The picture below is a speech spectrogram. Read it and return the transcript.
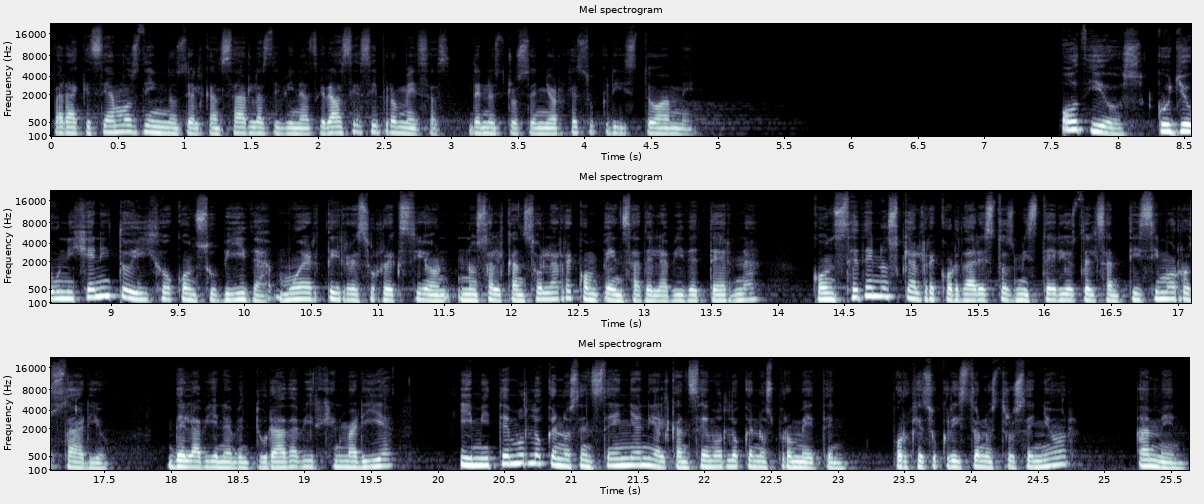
para que seamos dignos de alcanzar las divinas gracias y promesas de nuestro Señor Jesucristo. Amén. Oh Dios, cuyo unigénito Hijo con su vida, muerte y resurrección nos alcanzó la recompensa de la vida eterna, concédenos que al recordar estos misterios del Santísimo Rosario, de la Bienaventurada Virgen María, Imitemos lo que nos enseñan y alcancemos lo que nos prometen. Por Jesucristo nuestro Señor. Amén.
